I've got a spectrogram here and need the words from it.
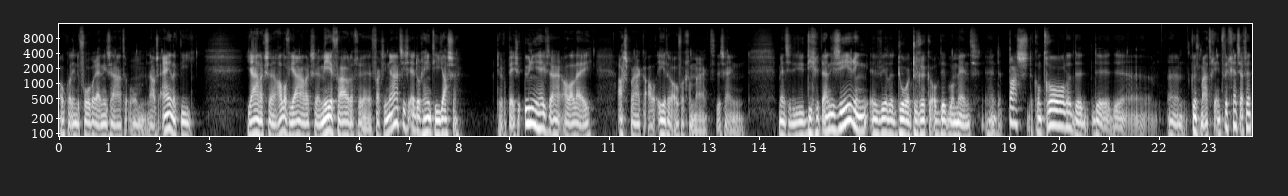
ook wel in de voorbereiding zaten om nou eens eindelijk die jaarlijkse, halfjaarlijkse, meervoudige vaccinaties er doorheen te jassen. De Europese Unie heeft daar allerlei afspraken al eerder over gemaakt. Er zijn mensen die de digitalisering eh, willen doordrukken op dit moment. De pas, de controle, de, de, de uh, uh, kunstmatige intelligentie.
